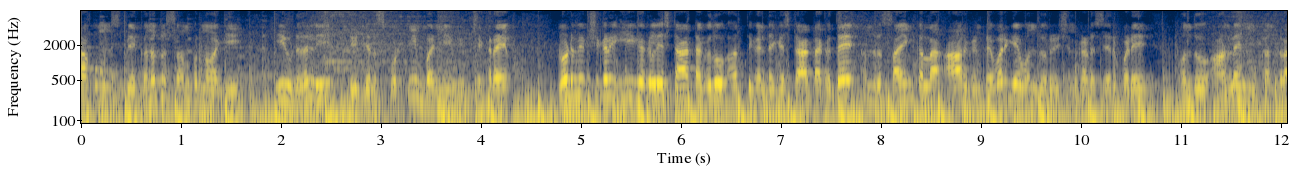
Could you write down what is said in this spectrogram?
ಡಾಕ್ಯುಮೆಂಟ್ಸ್ ಬೇಕು ಅನ್ನೋದು ಸಂಪೂರ್ಣವಾಗಿ ಈ ವಿಡಿಯೋದಲ್ಲಿ ಡೀಟೇಲ್ಸ್ ಕೊಡ್ತೀನಿ. ಬನ್ನಿ ವೀಕ್ಷಕರೇ. ನೋಡಿ ವೀಕ್ಷಕರೇ, ಈಗಾಗಲೇ ಸ್ಟಾರ್ಟ್ ಆಗೋದು ಹತ್ತು ಗಂಟೆಗೆ ಸ್ಟಾರ್ಟ್ ಆಗುತ್ತೆ. ಅಂದ್ರೆ ಸಾಯಂಕಾಲ ಆರು ಗಂಟೆವರೆಗೆ ಒಂದು ರೇಷನ್ ಕಾರ್ಡ್ ಸೇರ್ಪಡೆ, ಒಂದು ಆನ್ಲೈನ್ ಮುಖಾಂತರ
